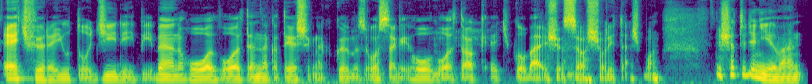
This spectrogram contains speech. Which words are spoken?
egyfőre jutó GDP-ben hol volt ennek a térségnek a különböző országai, hol voltak egy globális összehasonlításban. És hát ugye nyilván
